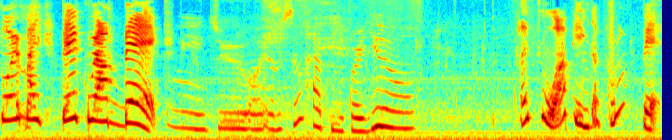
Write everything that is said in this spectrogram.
for my big crumpet. Me too. I am so happy for you. I'm swapping the crumpet.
